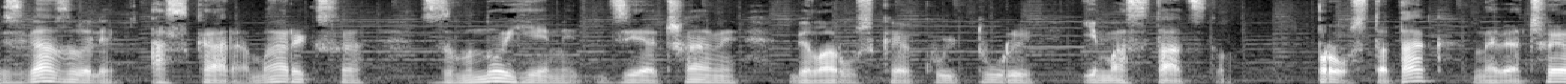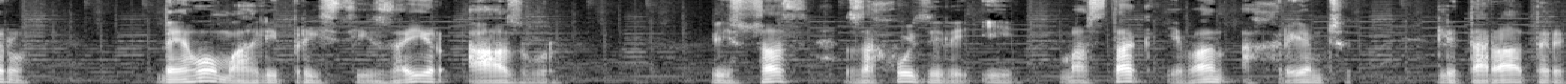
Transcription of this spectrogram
звязвалі Аскара Марыкса з многімі дзеячамі беларускай культуры і мастацтва просто так на вячэру да яго маглі прыйсці заір азгур весь час заходзілі і мастак иван ахремчык літаратары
